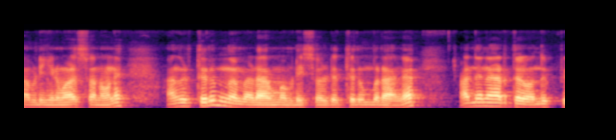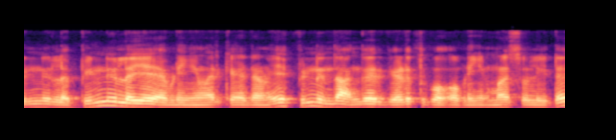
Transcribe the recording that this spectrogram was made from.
அப்படிங்கிற மாதிரி சொன்னோன்னே அங்கே திரும்புங்க மேடம் அப்படின்னு சொல்லிட்டு திரும்புகிறாங்க அந்த நேரத்தில் வந்து பின் இல்லை பின் இல்லையே அப்படிங்கிற மாதிரி கேட்டவனே பின் இருந்தால் அங்கே இருக்க எடுத்துக்கோ அப்படிங்கிற மாதிரி சொல்லிட்டு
